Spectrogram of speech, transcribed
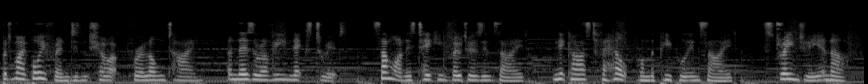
but my boyfriend didn't show up for a long time, and there's a RV next to it. Someone is taking photos inside. Nick asked for help from the people inside. Strangely enough,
